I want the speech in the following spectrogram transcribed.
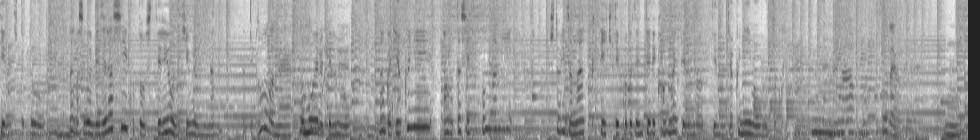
ていうのを聞くと、なんかすごい珍しいことをしてるような気分になる。なんていうか、そうだね思えるけどうんなんか逆に、あ、私こんなに一人じゃなくて生きていくこと前提で考えてるんだっていうのを逆に今思ったかうんそれな本当そうだよねな。うん。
